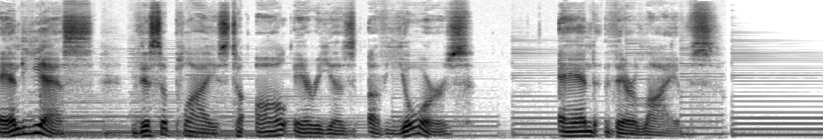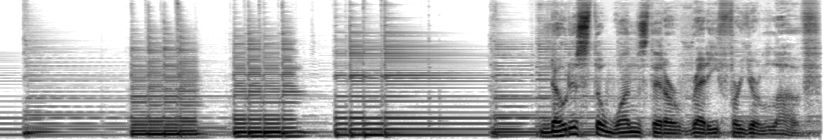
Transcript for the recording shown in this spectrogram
And yes, this applies to all areas of yours and their lives. Notice the ones that are ready for your love.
